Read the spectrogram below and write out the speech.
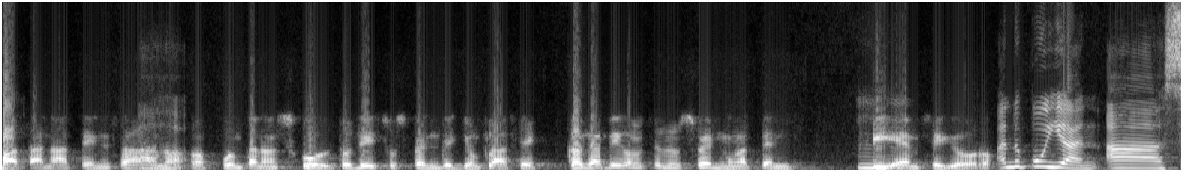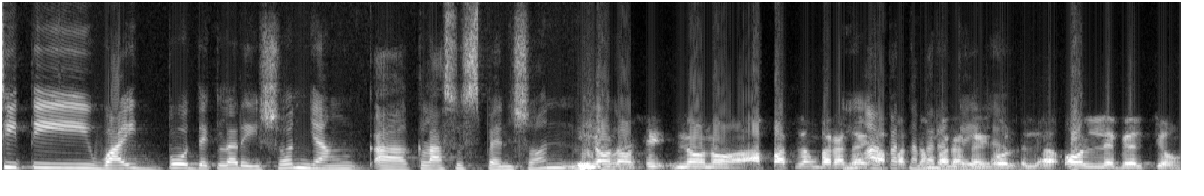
bata natin sa ano papunta ng school. Today, suspended yung klase. Kagabi ko lang sinuspend, mga 10 p.m. siguro. Ano po yan? Ah, city-wide po declaration, yung ah, class suspension? No, no, si, no, no. Apat lang barangay. Yung apat apat, na na barangay barangay. All, all levels yung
